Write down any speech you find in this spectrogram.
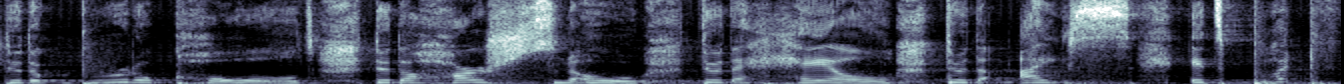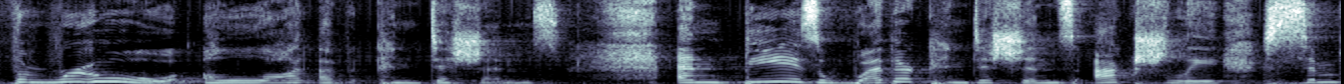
through the brutal cold, through the harsh snow, through the hail, through the ice. It's put through a lot of conditions. And these weather conditions actually symbolize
